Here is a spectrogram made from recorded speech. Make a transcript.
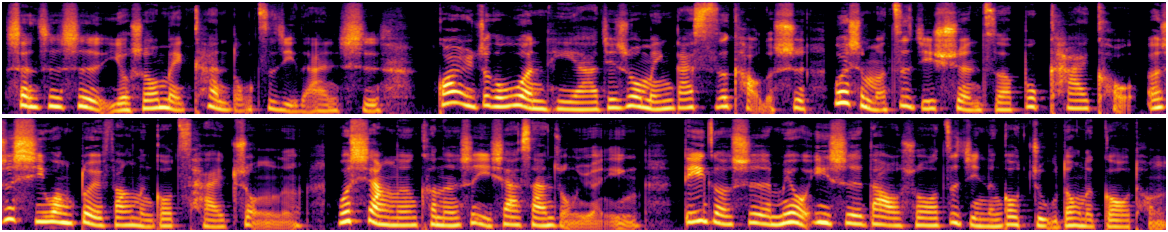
甚至是有时候没看懂自己的暗示。关于这个问题啊，其实我们应该思考的是，为什么自己选择不开口，而是希望对方能够猜中呢？我想呢，可能是以下三种原因。第一个是没有意识到说自己能够主动的沟通，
